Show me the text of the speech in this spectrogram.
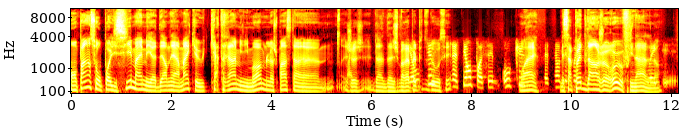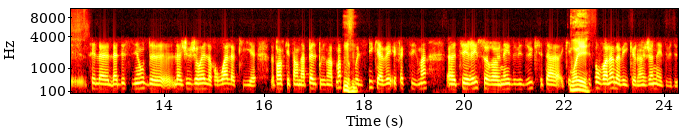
on, pense aux policiers même. Il y a dernièrement qui a eu quatre ans minimum. Là, je pense que c'est un. Je, je, me rappelle plus du dossier. Aucune possible. Aucune. Ouais. Mais ça peut être dangereux au final. Oui c'est la, décision de la juge Joël Roy là, qui, euh, je pense, qui est en appel présentement pour le mhm. policier qui avait effectivement euh, tiré sur un individu qui s'était qui était au volant d'un véhicule, un jeune individu.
